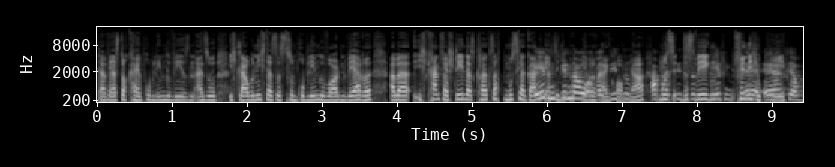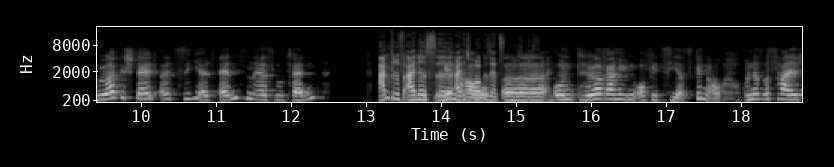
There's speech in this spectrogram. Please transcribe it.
da wäre es doch kein Problem gewesen. Also ich glaube nicht, dass es zum Problem geworden wäre, aber ich kann verstehen, dass Kirk sagt, muss ja gar nicht erst in die genau, Papiere reinkommen. Dieses, ja? muss, deswegen finde ich okay. Er ist ja höher gestellt als sie, als Ensign, er ist Lieutenant. Angriff eines, äh, genau, eines Vorgesetzten. Äh, und höherrangigen Offiziers, genau. Und das ist halt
